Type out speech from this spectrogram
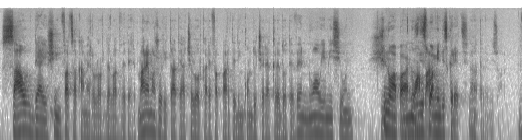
sau de a ieși în fața camerelor de luat vedere. Marea majoritate a celor care fac parte din conducerea Credo TV nu au emisiuni și, și nu apar, nu apar. oameni discreți la televizor. Uh-huh.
